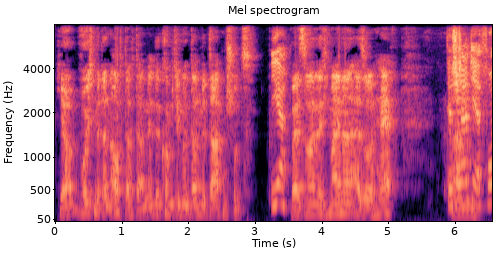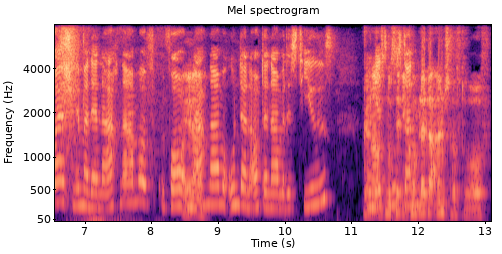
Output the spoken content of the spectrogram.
Ja, wo ich mir dann auch dachte, am Ende kommt jemand dann mit Datenschutz. Ja. Weißt du, was ich meine? Also, hä? Da stand ähm, ja vorher schon immer der Nachname, Vor- und ja. Nachname und dann auch der Name des Tieres. Genau, es muss ja die dann, komplette Anschrift drauf.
